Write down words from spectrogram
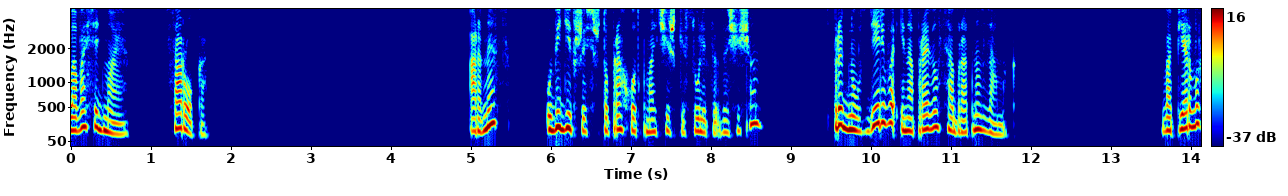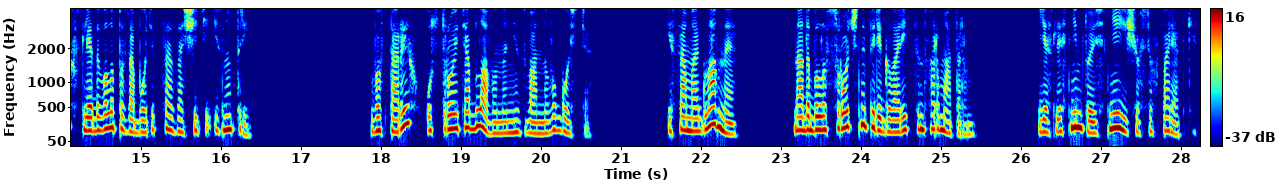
Глава седьмая. Сорока. Арнес, убедившись, что проход к мальчишке с улицы защищен, спрыгнул с дерева и направился обратно в замок. Во-первых, следовало позаботиться о защите изнутри. Во-вторых, устроить облаву на незваного гостя. И самое главное, надо было срочно переговорить с информатором. Если с ним, то и с ней еще все в порядке.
